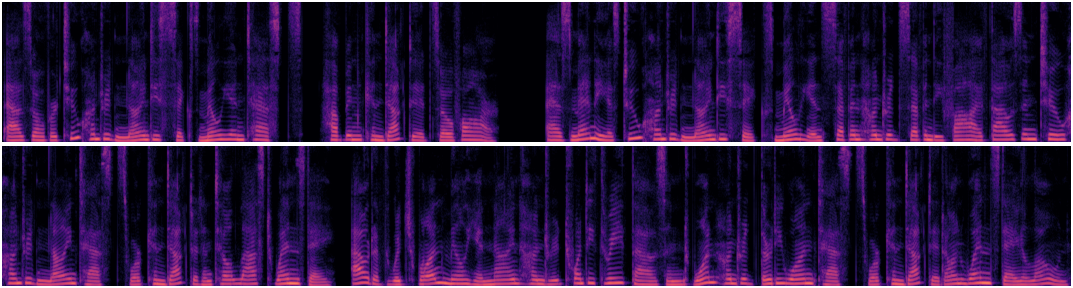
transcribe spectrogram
as over 296 million tests have been conducted so far. As many as 296,775,209 tests were conducted until last Wednesday, out of which 1,923,131 tests were conducted on Wednesday alone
